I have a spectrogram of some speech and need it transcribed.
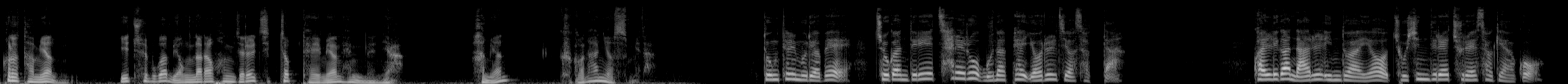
그렇다면 이 최부가 명나라 황제를 직접 대면했느냐 하면 그건 아니었습니다. 동틀 무렵에 조관들이 차례로 문 앞에 열을 지어 섰다. 관리가 나를 인도하여 조신들의 줄에 서게 하고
